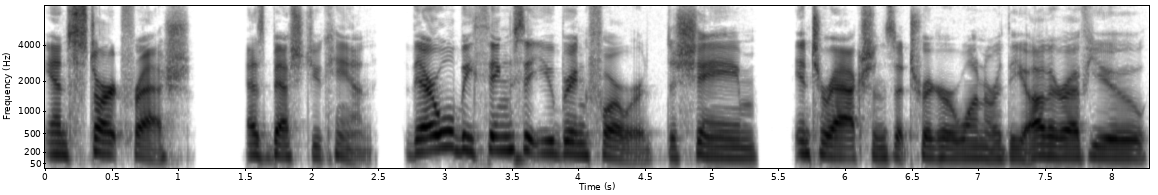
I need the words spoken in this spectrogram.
and start fresh as best you can. There will be things that you bring forward the shame, interactions that trigger one or the other of you,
